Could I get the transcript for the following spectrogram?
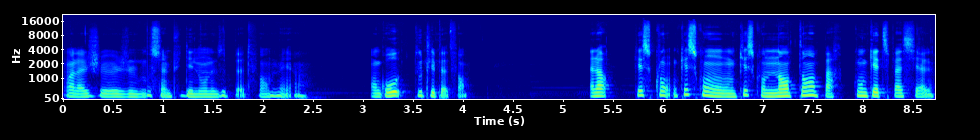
Voilà, je ne me souviens plus des noms des autres plateformes, mais euh, en gros, toutes les plateformes. Alors, qu'est-ce qu'on qu'est-ce qu'on qu'est-ce qu'on entend par conquête spatiale?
